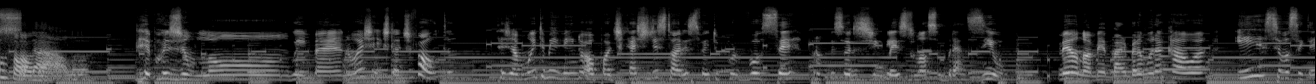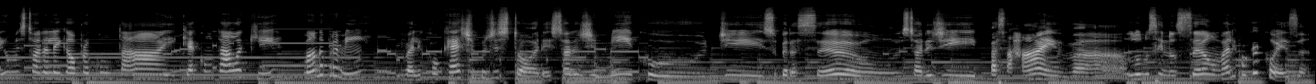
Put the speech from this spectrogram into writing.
só da aula? Depois de um longo inverno, a gente está de volta. Seja muito bem-vindo ao podcast de histórias feito por você, professores de inglês do nosso Brasil. Meu nome é Bárbara Murakawa e se você tem uma história legal para contar e quer contá-la aqui, manda para mim. Vale qualquer tipo de história, história de mico, de superação, história de passar raiva, aluno sem noção, vale qualquer coisa.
